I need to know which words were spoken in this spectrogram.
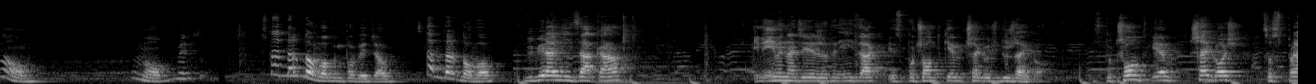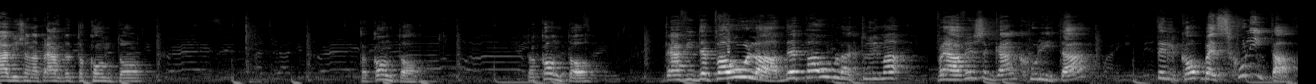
No, no, więc standardowo bym powiedział. Standardowo. Wybieranie Izaka i miejmy nadzieję, że ten Izak jest początkiem czegoś dużego. Jest początkiem czegoś, co sprawi, że naprawdę to konto to konto to konto trafi De Paula, De Paula, który ma prawie że gang Hulita, tylko bez Hulita.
